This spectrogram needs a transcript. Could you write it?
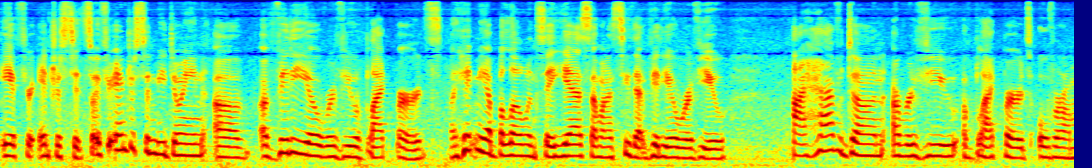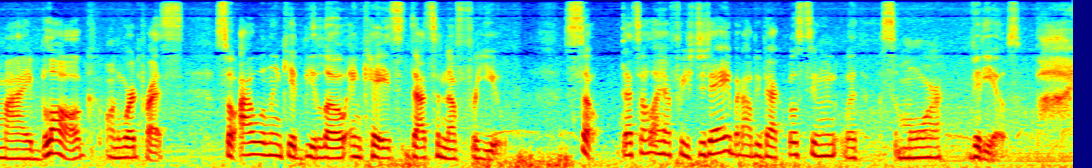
if you're interested. So if you're interested in me doing a, a video review of Blackbirds, uh, hit me up below and say, yes, I want to see that video review. I have done a review of Blackbirds over on my blog on WordPress. So I will link it below in case that's enough for you. So that's all I have for you today, but I'll be back real soon with some more videos. Bye.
